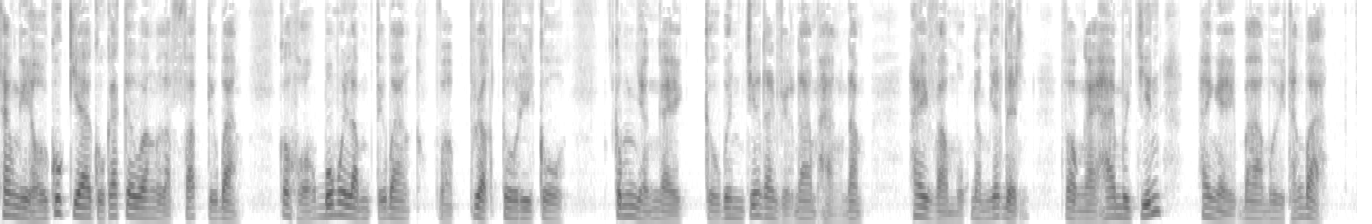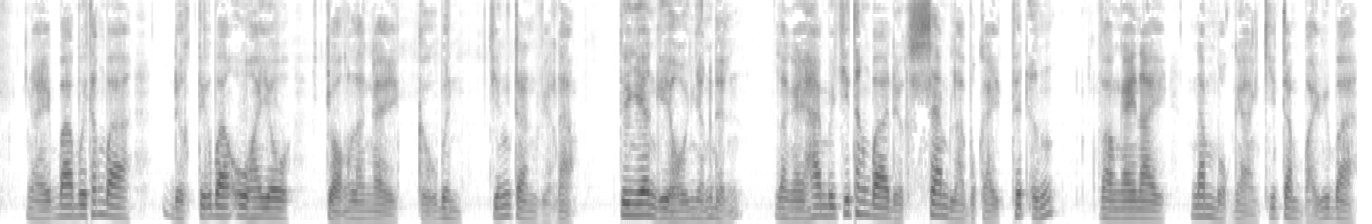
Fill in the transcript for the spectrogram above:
Theo Nghị hội quốc gia của các cơ quan lập pháp tiểu bang, có khoảng 45 tiểu bang và Puerto Rico công nhận ngày cựu binh chiến tranh Việt Nam hàng năm hay vào một năm nhất định vào ngày 29 hay ngày 30 tháng 3. Ngày 30 tháng 3 được tiểu bang Ohio chọn là ngày cựu binh chiến tranh Việt Nam. Tuy nhiên, Nghị hội nhận định là ngày 29 tháng 3 được xem là một ngày thích ứng. Vào ngày này, năm 1973,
